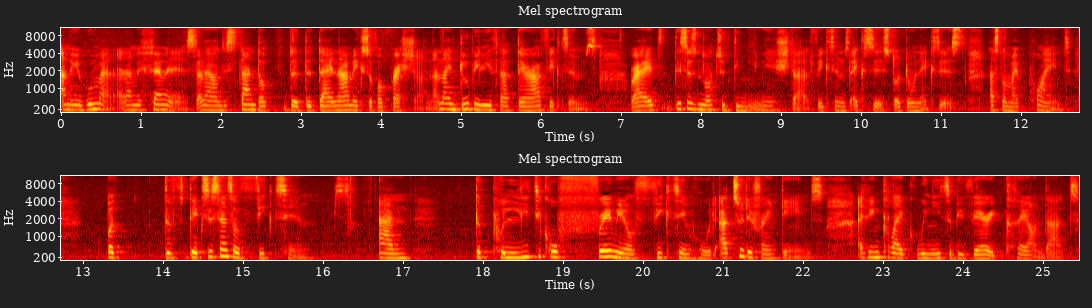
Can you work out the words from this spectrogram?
I'm a woman and I'm a feminist, and I understand the, the, the dynamics of oppression. And I do believe that there are victims, right? This is not to diminish that victims exist or don't exist. That's not my point. But the, the existence of victims and the political framing of victimhood are two different things. I think like we need to be very clear on that.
